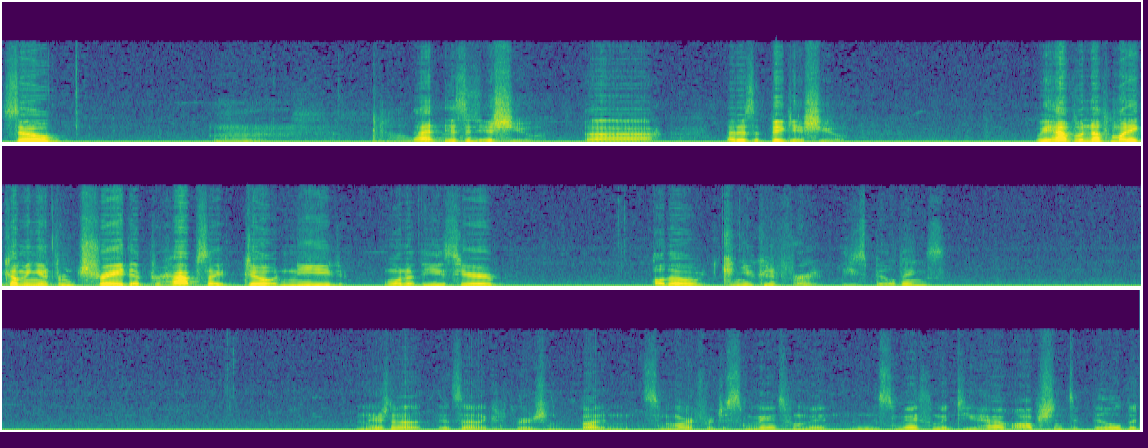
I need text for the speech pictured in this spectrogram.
So, hmm, that is an issue. Uh, that is a big issue. We have enough money coming in from trade that perhaps I don't need one of these here. Although, can you convert these buildings? there's not, it's not a conversion button. It's marked for dismantlement. In dismantlement, do you have option to build a...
